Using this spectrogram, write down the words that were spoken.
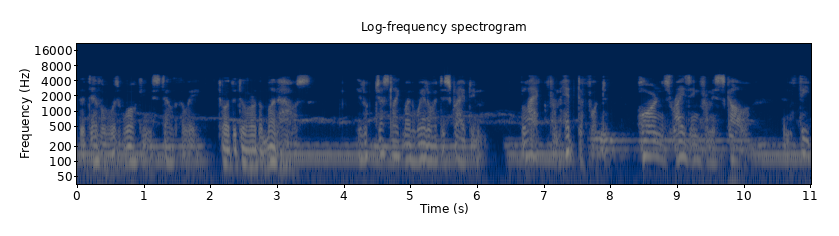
The devil was walking stealthily toward the door of the mud house. He looked just like Manuelo had described him black from head to foot, horns rising from his skull, and feet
